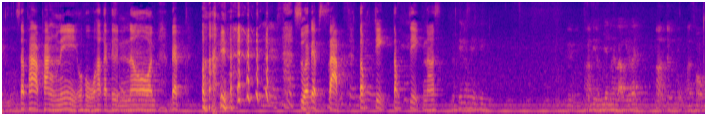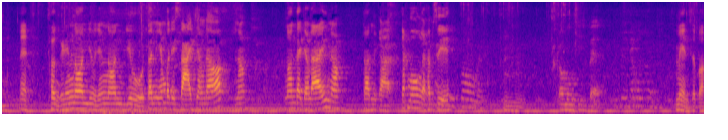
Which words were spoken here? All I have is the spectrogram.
อยู่สภาพพังนี่ โอ้โหฮักกระตื่นนอน แบบสวยแบบสับ ต้องจิก ต้องจิกเนาะพี่ก็พี่พี่ตื่นพาพาพี่เย็นให้เบากินไหมนอนจนหูมาสองเนี่ย เพิ่งก็ยังนอนอยู่ยังนอนอยู่ ตอนนี้ยังไม่ได้สายจังดอกเนาะนอนได้จังไรเนาะตอนนี้กะจักโมงแหละครับสีอืมเก้าโมงสี่สิบแปดเหม็นสะบะ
